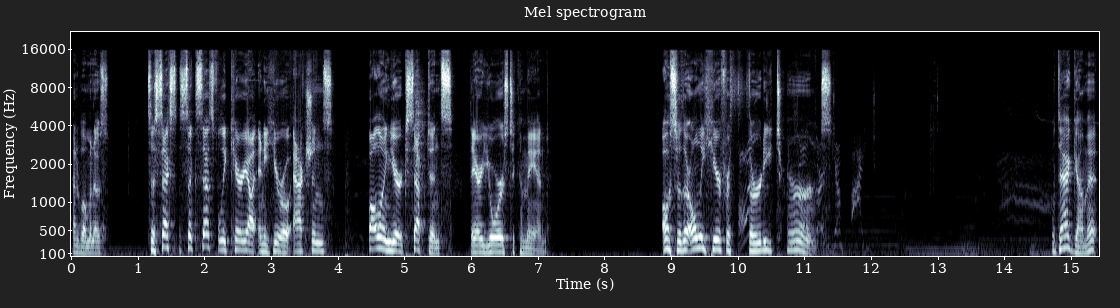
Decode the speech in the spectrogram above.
Had to blow my nose. Success, successfully carry out any hero actions. Following your acceptance, they are yours to command. Oh, so they're only here for 30 turns. Well, dadgummit.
